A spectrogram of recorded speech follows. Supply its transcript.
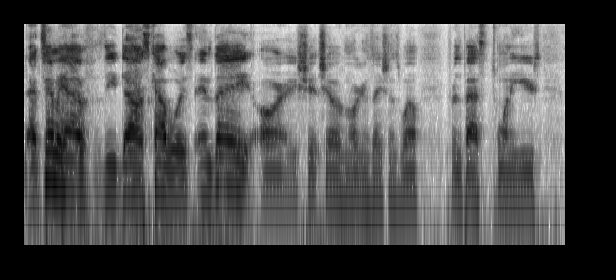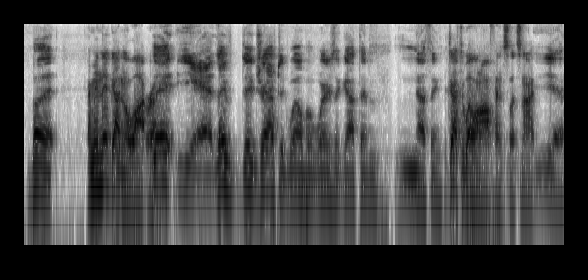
At ten, we have the Dallas Cowboys, and they are a shit show of an organization as well for the past twenty years. But I mean, they've gotten a lot right. they, yeah, they've they drafted well, but where's it got them? Nothing. They drafted well on offense. Let's not Yeah,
